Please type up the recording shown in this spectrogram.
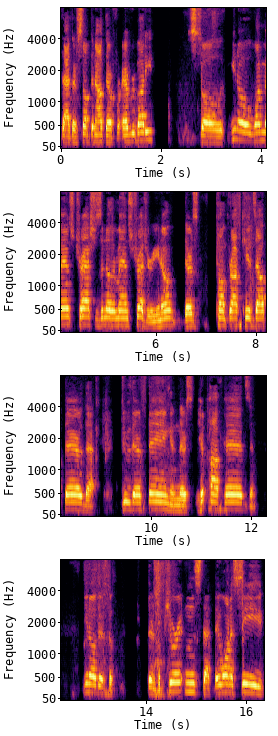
that there's something out there for everybody. So, you know, one man's trash is another man's treasure, you know? There's punk rock kids out there that do their thing and there's hip hop heads and you know there's the there's the puritans that they want to see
